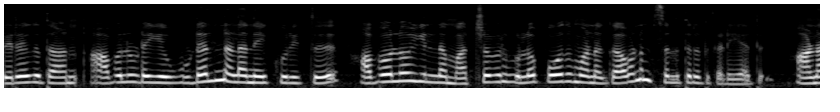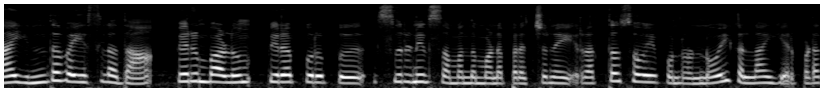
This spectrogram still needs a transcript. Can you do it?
பிறகுதான் அவளுடைய உடல் நலனை குறித்து அவளோ இல்ல மற்றவர்களோ போதுமான கவனம் செலுத்துறது கிடையாது. ஆனா இந்த வயசுல தான் பெரும்பாலும் பிறப்புறுப்பு சிறுநீர் சம்பந்தமான பிரச்சனை இரத்த சோகை போன்ற நோய்கள்லாம் ஏற்பட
